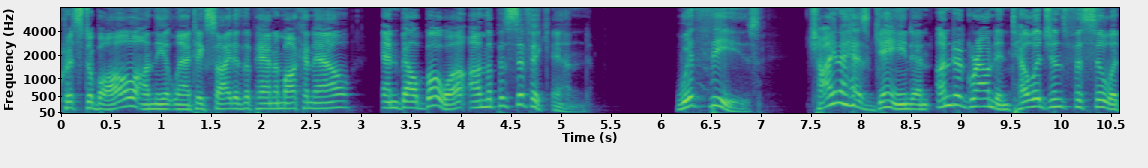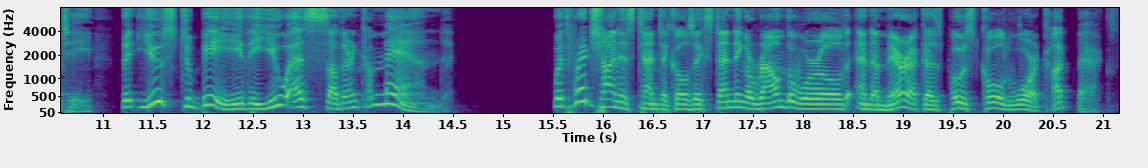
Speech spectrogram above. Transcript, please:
Cristobal on the Atlantic side of the Panama Canal and Balboa on the Pacific end. With these, China has gained an underground intelligence facility that used to be the U.S. Southern Command. With Red China's tentacles extending around the world and America's post Cold War cutbacks,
